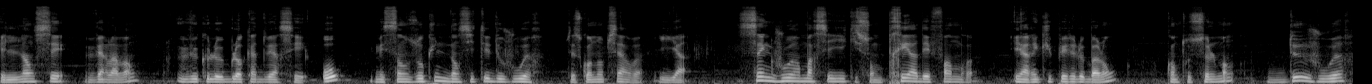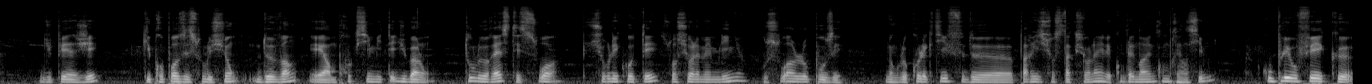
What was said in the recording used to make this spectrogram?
et lancer vers l'avant, vu que le bloc adverse est haut, mais sans aucune densité de joueurs. C'est ce qu'on observe. Il y a 5 joueurs marseillais qui sont prêts à défendre et à récupérer le ballon, contre seulement deux joueurs du PSG qui proposent des solutions devant et en proximité du ballon. Tout le reste est soit sur les côtés, soit sur la même ligne, ou soit à l'opposé. Donc le collectif de Paris sur cette action-là, est complètement incompréhensible. Couplé au fait que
